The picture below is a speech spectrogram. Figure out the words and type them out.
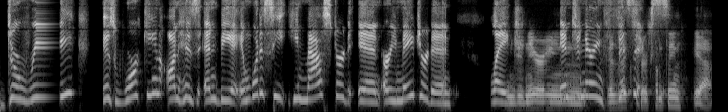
Dareke is working on his MBA. And what is he? He mastered in or he majored in like engineering, engineering physics, physics. or something. Yeah.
